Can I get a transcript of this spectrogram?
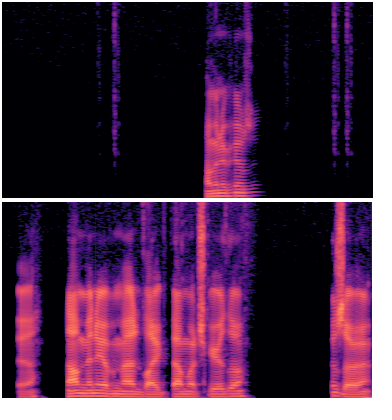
How many views? Yeah. Not many of them had, like, that much gear, though. It was alright.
